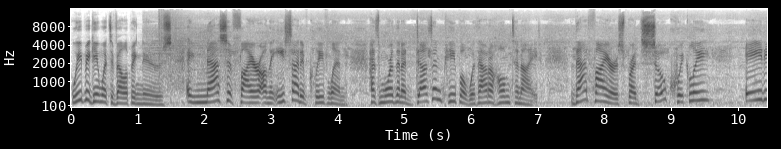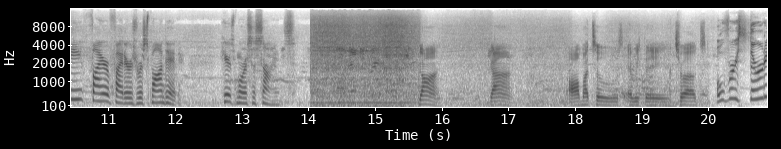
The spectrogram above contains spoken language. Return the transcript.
We begin with developing news. A massive fire on the east side of Cleveland has more than a dozen people without a home tonight. That fire spread so quickly, 80 firefighters responded. Here's Marisa Saenz. Gone. Gone. All my tools, everything, trucks. Over 30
